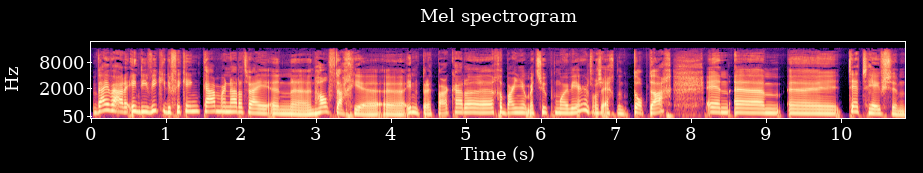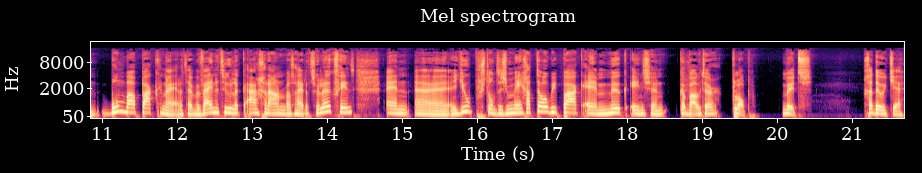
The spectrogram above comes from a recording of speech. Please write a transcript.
wij waren in die Wiki de Viking kamer nadat wij een, eh, een half dagje in een pretpark hadden gebanjeerd met supermooi weer. Het was echt een topdag. En ehm, eh, Ted heeft zijn Boomba pak. Nou ja, dat hebben wij natuurlijk aangedaan omdat hij dat zo leuk vindt. En Joep stond in zijn Megatobi pak en Muk in zijn kabouter plop muts. Gedoetje.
